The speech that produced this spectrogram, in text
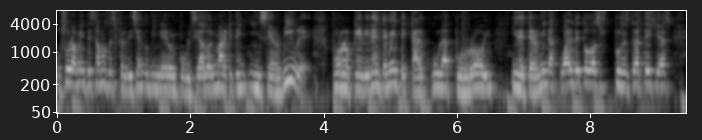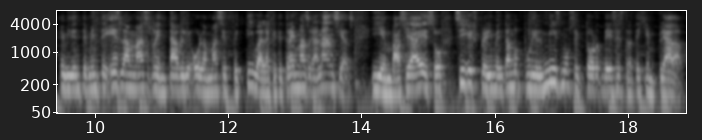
o solamente estamos desperdiciando dinero en publicidad o en marketing inservible. Por lo que evidentemente calcula tu ROI y determina cuál de todas tus estrategias evidentemente es la más rentable o la más efectiva, la que te trae más ganancias. Y en base a eso sigue experimentando por el mismo sector de esa estrategia empleada.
